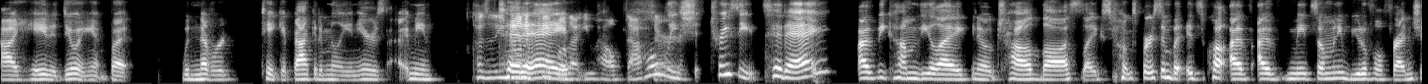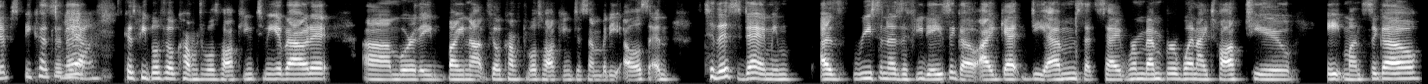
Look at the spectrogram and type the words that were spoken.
i hated doing it but would never take it back in a million years i mean Because of the amount of people that you helped after. holy shit tracy today i've become the like you know child loss like spokesperson but it's quite i've i've made so many beautiful friendships because of it because people feel comfortable talking to me about it um where they might not feel comfortable talking to somebody else and to this day i mean as recent as a few days ago i get dms that say remember when i talked to you eight months ago?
